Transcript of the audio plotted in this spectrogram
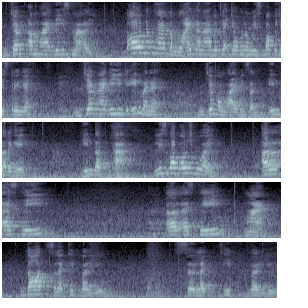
អញ្ចឹង MID ស្មើអី បងអូននឹងថាតម្លៃកាលណាវាធ្លាក់ចូលក្នុង list box គឺជា string ហ៎អញ្ចឹង ID យើងជា in មែនទេអញ្ចឹងបំលែវិញសិន in ដតអីគេ in ដត path list របស់បងអូនឈ្មោះអី lst lst mark dot selected value selected value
